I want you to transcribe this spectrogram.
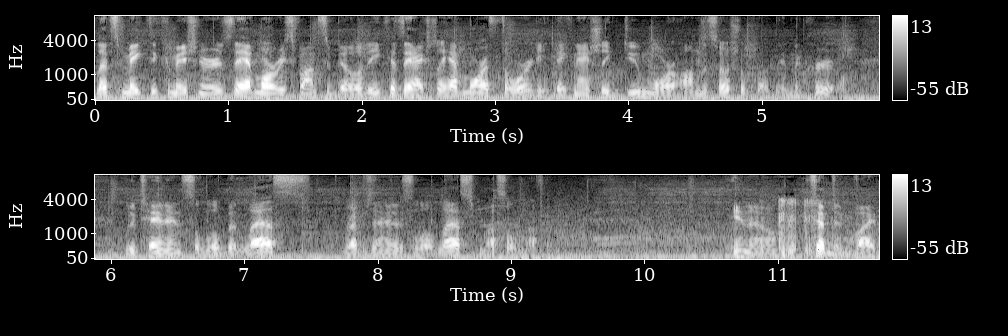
let's make the commissioners they have more responsibility because they actually have more authority. They can actually do more on the social club in the crew. Lieutenants a little bit less, representatives a little less, muscle nothing. You know, except invite.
